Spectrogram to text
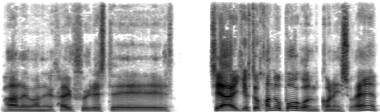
Vale, vale. Hyper Fury este... O sea, yo estoy jugando un poco con, con, eso, ¿eh?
